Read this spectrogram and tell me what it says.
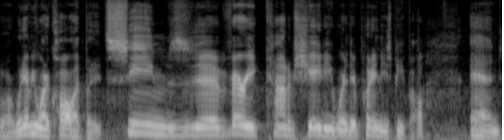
or whatever you want to call it, but it seems uh, very kind of shady where they're putting these people. And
